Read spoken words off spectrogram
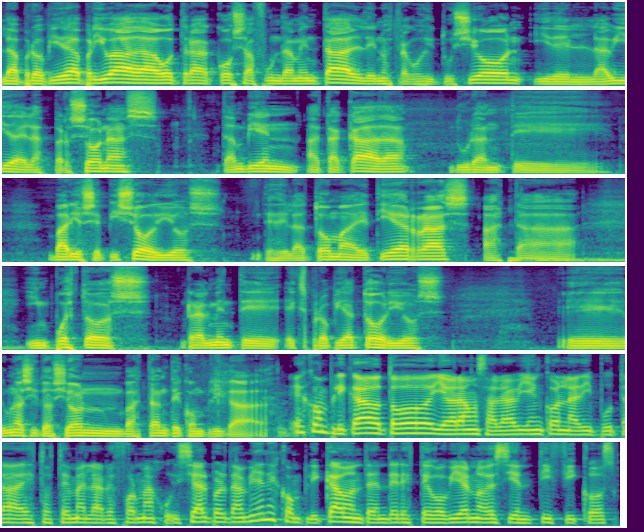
La propiedad privada, otra cosa fundamental de nuestra constitución y de la vida de las personas, también atacada durante varios episodios, desde la toma de tierras hasta impuestos realmente expropiatorios. Eh, una situación bastante complicada. Es complicado todo y ahora vamos a hablar bien con la diputada de estos temas de la reforma judicial, pero también es complicado entender este gobierno de científicos.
